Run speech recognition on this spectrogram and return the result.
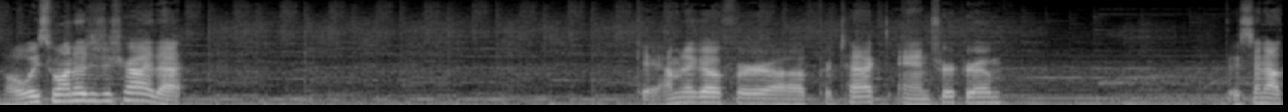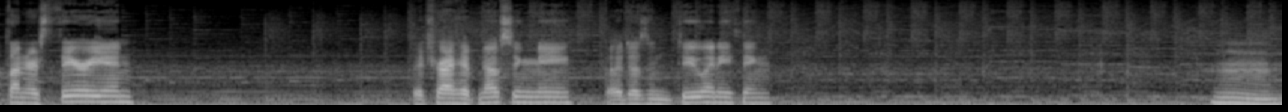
I've always wanted to try that. Okay, I'm gonna go for uh, Protect and Trick Room. They send out Thundurus Therian. They try hypnosing me, but it doesn't do anything. Hmm.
